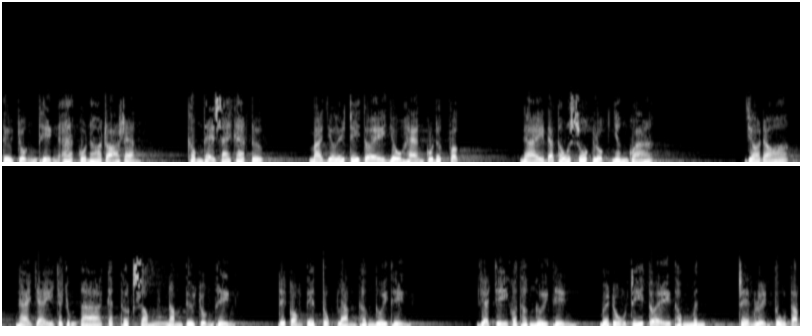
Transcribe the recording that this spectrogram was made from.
tiêu chuẩn thiện ác của nó rõ ràng, không thể sai khác được, mà với trí tuệ vô hạn của Đức Phật, Ngài đã thấu suốt luật nhân quả. Do đó, Ngài dạy cho chúng ta cách thức sống năm tiêu chuẩn thiện, để còn tiếp tục làm thân người thiện. Và chỉ có thân người thiện mới đủ trí tuệ thông minh, rèn luyện tu tập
